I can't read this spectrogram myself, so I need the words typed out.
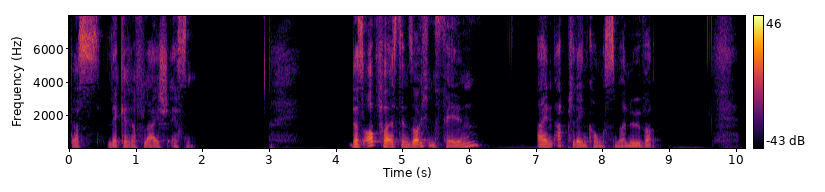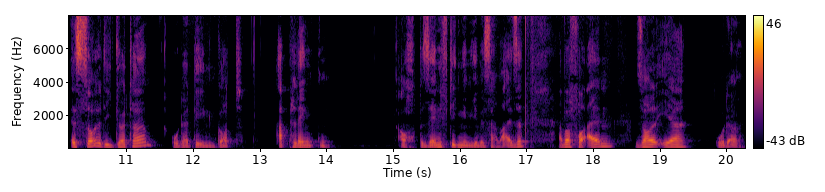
das leckere Fleisch essen. Das Opfer ist in solchen Fällen ein Ablenkungsmanöver. Es soll die Götter oder den Gott ablenken, auch besänftigen in gewisser Weise, aber vor allem soll er oder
